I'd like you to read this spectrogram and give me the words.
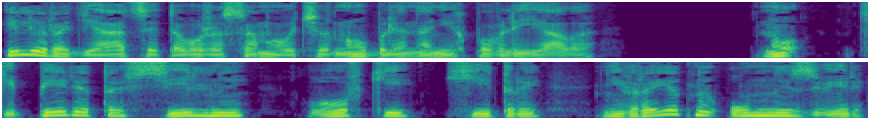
или радиация того же самого Чернобыля на них повлияла. Но теперь это сильный, ловкий, хитрый, невероятно умный зверь,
